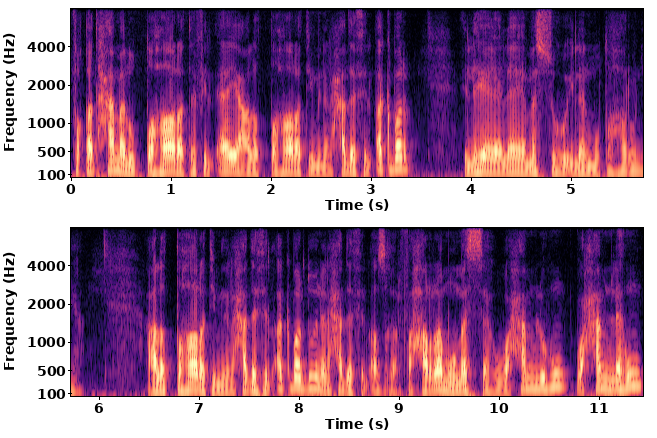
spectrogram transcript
فقد حملوا الطهارة في الآية على الطهارة من الحدث الأكبر اللي هي لا يمسه إلا المطهرون. يعني على الطهارة من الحدث الأكبر دون الحدث الأصغر. فحرموا مسه وحمله وحمله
